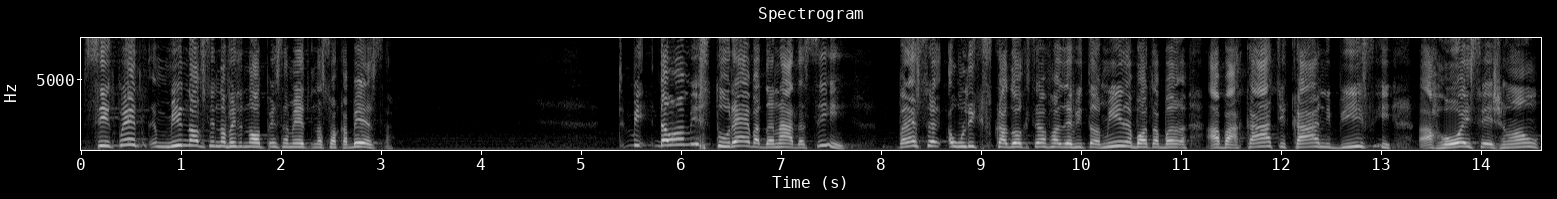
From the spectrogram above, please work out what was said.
50, 1999 pensamentos na sua cabeça? Dá uma mistureba danada assim. Parece um liquidificador que você vai fazer vitamina, bota abacate, carne, bife, arroz, feijão,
